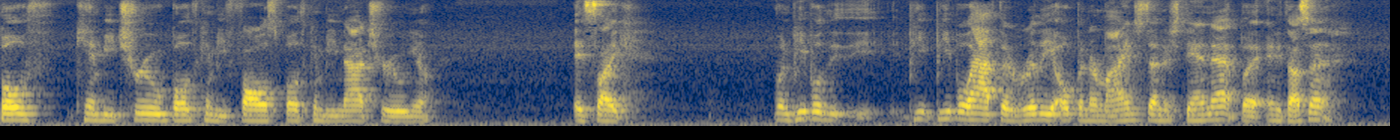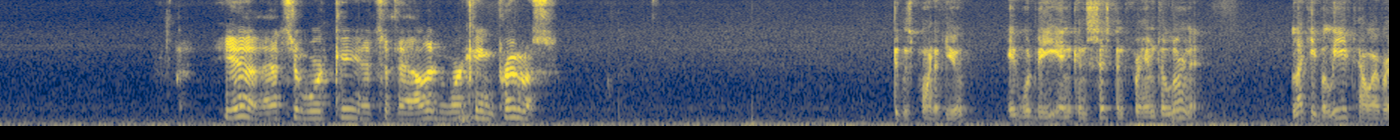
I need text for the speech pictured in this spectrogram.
both can be true, both can be false, both can be not true. You know, it's like when people people have to really open their minds to understand that. But any thoughts on it? Yeah, that's a working. That's a valid working premise. Student's point of view, it would be inconsistent for him to learn it. Lecky believed, however,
